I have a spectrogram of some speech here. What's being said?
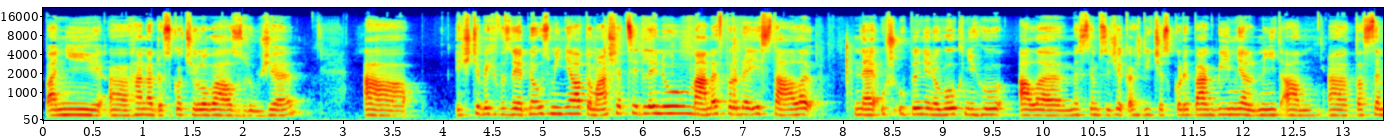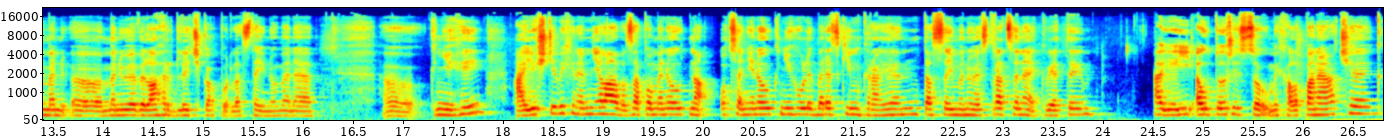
paní eh, Hana Doskočilová z Luže. A ještě bych jednou zmínila Tomáše Cidlinu. Máme v prodeji stále ne už úplně novou knihu, ale myslím si, že každý českolipák by ji měl mít a, a ta se eh, jmenuje Vila Hrdlička podle stejnomené Eh, knihy. A ještě bych neměla zapomenout na oceněnou knihu Libereckým krajem, ta se jmenuje Ztracené květy a její autoři jsou Michal Panáček,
